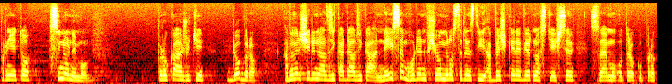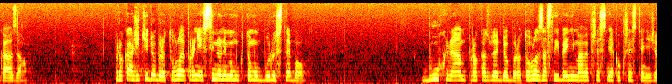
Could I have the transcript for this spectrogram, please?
Pro ně je to synonymum. Prokážu ti dobro. A ve verši 11 říká, dál říká, nejsem hoden všeho milosrdenství a veškeré věrnosti, jež se svému otroku prokázal. Prokáže ti dobro, tohle je pro něj synonymum k tomu budu s tebou. Bůh nám prokazuje dobro. Tohle zaslíbení máme přesně jako křesťani. Že?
